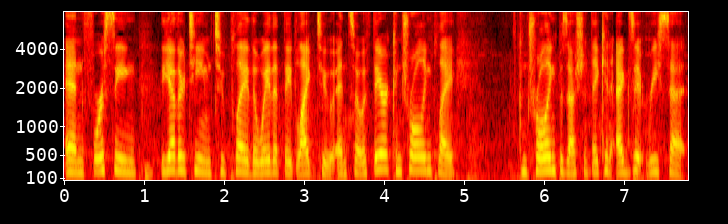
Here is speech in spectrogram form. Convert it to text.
and forcing the other team to play the way that they'd like to. And so if they are controlling play, controlling possession, they can exit, reset,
